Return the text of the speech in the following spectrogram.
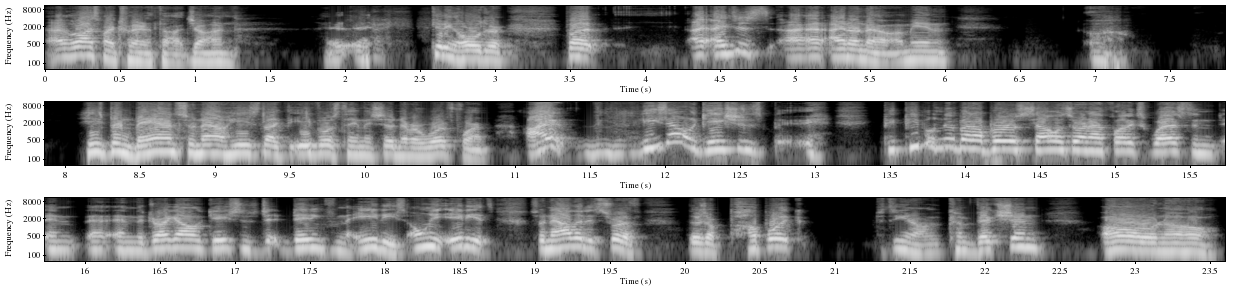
I lost my train of thought, John. Getting older, but I, I just I, I, don't know. I mean, he's been banned, so now he's like the evilest thing that should have never worked for him. I these allegations, people knew about Alberto Salazar and Athletics West and and and the drug allegations dating from the '80s. Only idiots. So now that it's sort of there's a public, you know, conviction. Oh no,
